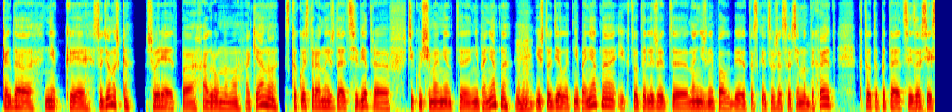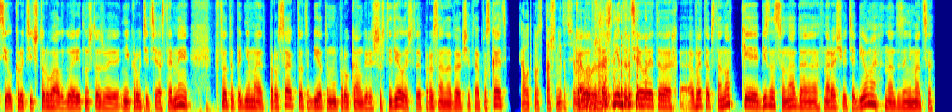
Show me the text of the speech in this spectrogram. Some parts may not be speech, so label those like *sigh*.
когда некое суденышко швыряет по огромному океану. С какой стороны ждать ветра в текущий момент э, непонятно, угу. и что делать непонятно, и кто-то лежит э, на нижней палубе, так сказать, уже совсем отдыхает, кто-то пытается изо всех сил крутить штурвал и говорит, ну что же вы не крутите остальные, кто-то поднимает паруса, кто-то бьет ему по рукам, говорит, что ж ты делаешь, что паруса надо вообще-то опускать. Кого-то просто тошнит от всего Кого-то этого уже. тошнит от всего *laughs* этого. В этой обстановке бизнесу надо наращивать объемы, надо заниматься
